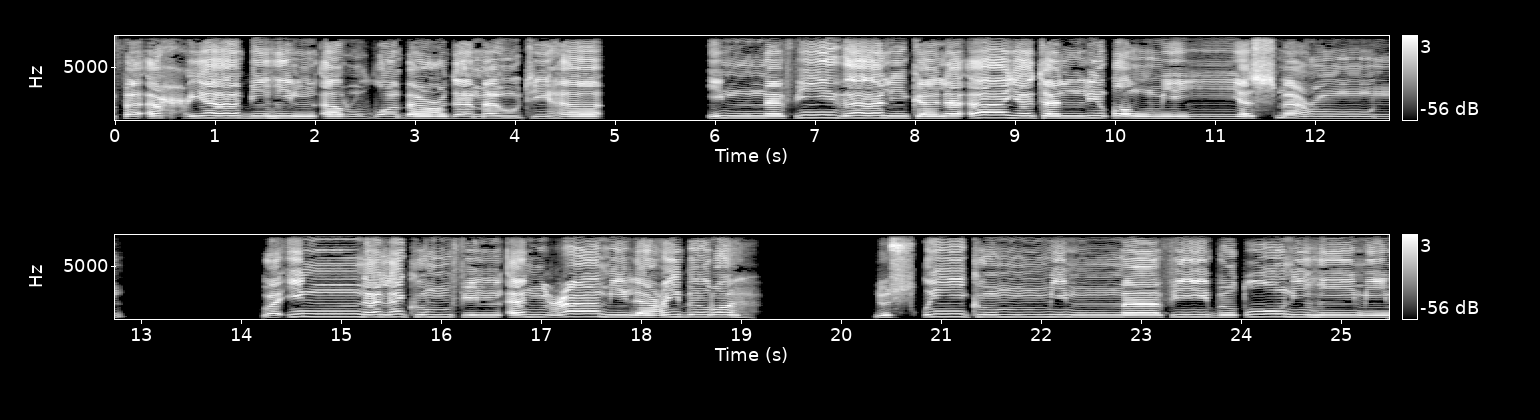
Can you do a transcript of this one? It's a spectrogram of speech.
فأحيا به الأرض بعد موتها إن في ذلك لآية لقوم يسمعون وَإِنَّ لَكُمْ فِي الْأَنْعَامِ لَعِبْرَةً نسقيكم مما في بطونه من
